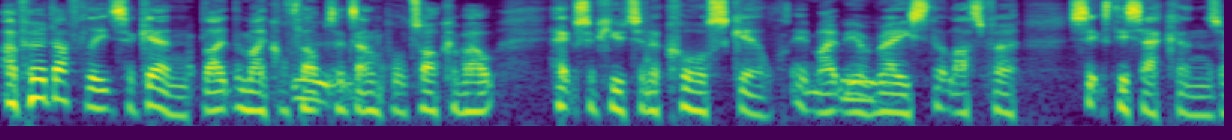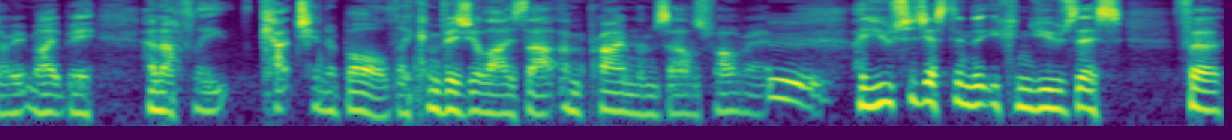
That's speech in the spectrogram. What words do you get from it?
I've heard athletes again, like the Michael Phelps mm. example, talk about executing a core skill. It might be mm. a race that lasts for 60 seconds, or it might be an athlete catching a ball. They can visualize that and prime themselves for it. Mm. Are you suggesting that you can use this for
